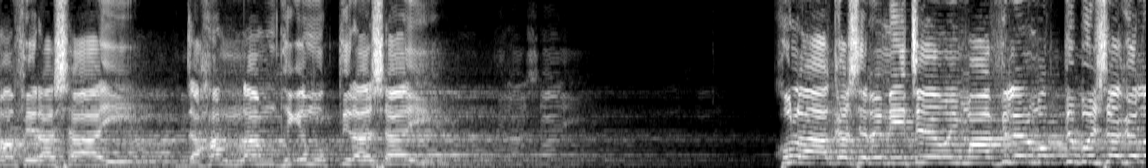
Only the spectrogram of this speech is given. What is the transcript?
মাফের আশাই জাহান নাম থেকে মুক্তির আশাই খোলা আকাশের নিচে ওই মাহফিলের মধ্যে বসে গেল।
